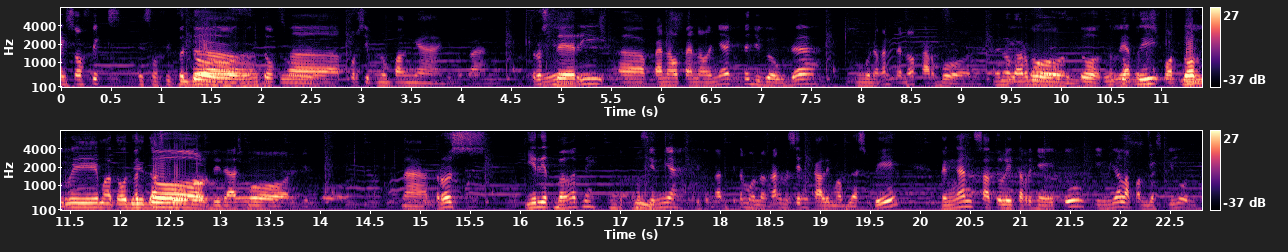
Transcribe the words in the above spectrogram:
Isofix. Isofix Betul juga. untuk Betul. uh, kursi penumpangnya gitu kan. Terus Oke. dari uh, panel-panelnya kita juga udah menggunakan panel karbon. Panel Gitu. karbon. Betul, Untuk terlihat di lebih sporty. door trim atau di Betul, dashboard. di dashboard gitu. Nah, terus irit banget nih untuk Hmm. mesinnya gitu kan. Kita menggunakan mesin K15B dengan 1 liternya itu hingga 18 kilo nih.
